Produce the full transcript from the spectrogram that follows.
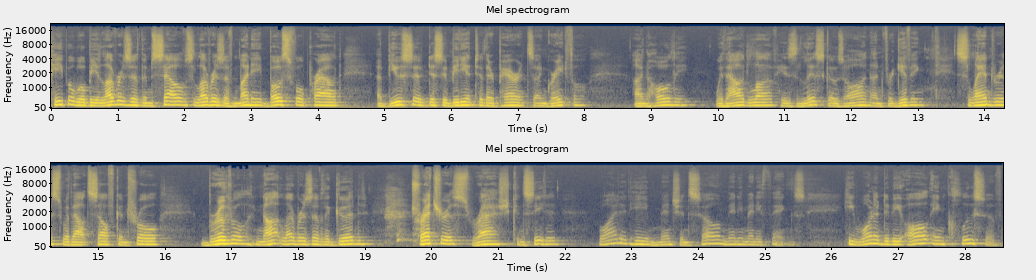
People will be lovers of themselves, lovers of money, boastful, proud, abusive, disobedient to their parents, ungrateful, unholy, without love. His list goes on, unforgiving, slanderous, without self control, brutal, not lovers of the good, treacherous, rash, conceited. Why did he mention so many, many things? He wanted to be all inclusive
